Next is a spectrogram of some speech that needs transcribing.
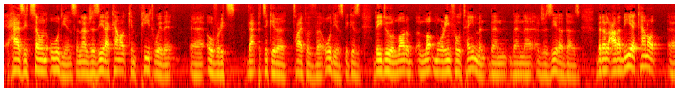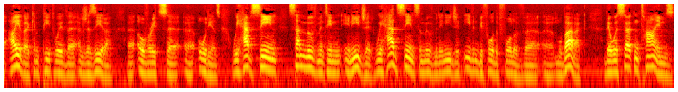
has its own audience, and Al Jazeera cannot compete with it uh, over its that particular type of uh, audience because they do a lot of a lot more infotainment than than uh, Al Jazeera does. But Al Arabiya cannot uh, either compete with uh, Al Jazeera uh, over its uh, audience. We have seen some movement in, in Egypt. We had seen some movement in Egypt even before the fall of Mubarak. There were certain times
